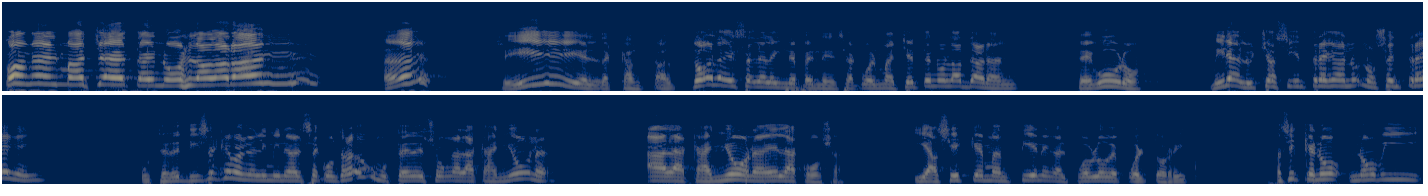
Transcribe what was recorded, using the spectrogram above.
Con el machete nos la darán. ¿Eh? Sí, el cantador ese de la independencia. Con el machete nos la darán, seguro. Mira, lucha así entreganos, no se entreguen. Ustedes dicen que van a eliminar ese contrato como ustedes son a la cañona. A la cañona es la cosa. Y así es que mantienen al pueblo de Puerto Rico. Así que no, no vi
